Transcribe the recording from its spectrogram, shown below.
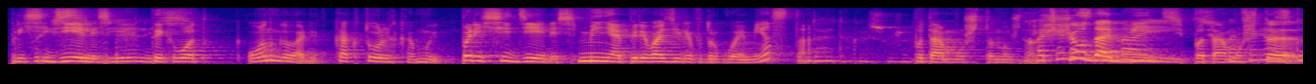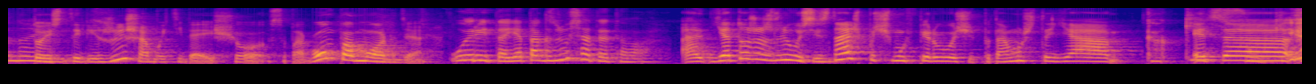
присиделись. присиделись. Так вот, он говорит, как только мы присиделись, меня перевозили в другое место, да, это, конечно, уже. потому что нужно Хотели еще добить, потому Хотели что, сгноить. то есть ты лежишь, а мы тебя еще сапогом по морде. Ой, Рита, я так злюсь от этого. А я тоже злюсь, и знаешь почему в первую очередь? Потому что я... Какие это суки.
